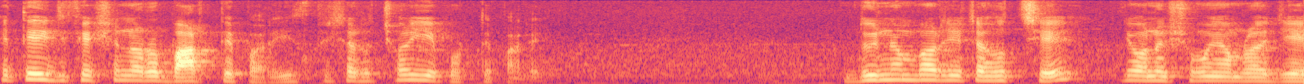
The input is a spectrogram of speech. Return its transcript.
এতে ইনফেকশন আরও বাড়তে পারে ইনফেকশন আরও ছড়িয়ে পড়তে পারে। দুই নম্বর যেটা হচ্ছে যে, অনেক সময় আমরা যে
